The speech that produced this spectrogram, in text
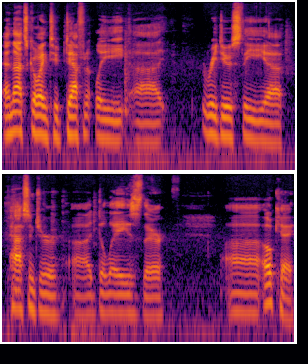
And that's going to definitely uh, reduce the uh, passenger uh, delays there. Uh, okay.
